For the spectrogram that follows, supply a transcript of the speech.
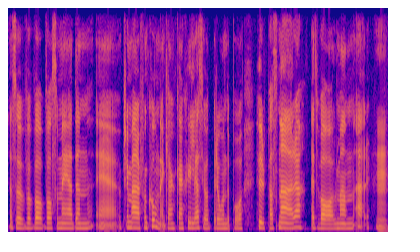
alltså vad, vad, som är den eh, primära funktionen kanske kan skilja sig åt beroende på hur pass nära ett val man är. Mm.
